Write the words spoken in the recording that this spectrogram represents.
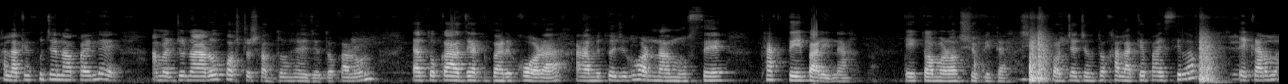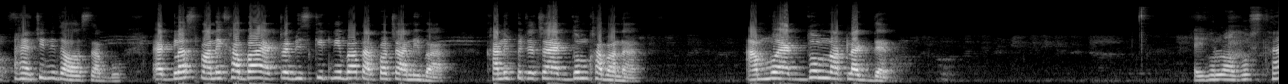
খালাকে খুঁজে না পাইলে আমার জন্য আরও কষ্টসাধ্য হয়ে যেত। কারণ এত কাজ একবারে করা, আর আমি তো যে ঘর না মুছে থাকতেই পারি না। এই তো আমার অসুবিধা। শেষ পর্যায়ে যেহেতু খালাকে পাইছিলাম এই কারণে হ্যাঁ চিনি দেওয়া আছে আব্বু। এক গ্লাস পানি খাবা, একটা বিস্কিট নিবা, তারপর চা নিবা। খালি পেটে চা একদম খাবা না। আম্মু একদম নট লাইক দ্যাট এই হলো অবস্থা।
